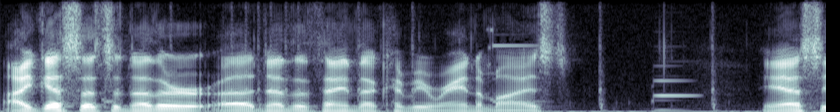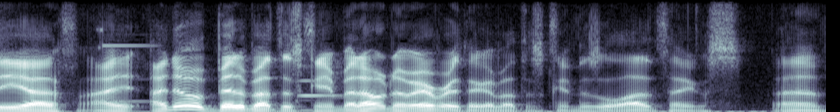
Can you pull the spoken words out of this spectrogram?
I guess that's another uh, another thing that can be randomized. Yeah, see, uh, I, I know a bit about this game, but I don't know everything about this game. There's a lot of things um,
